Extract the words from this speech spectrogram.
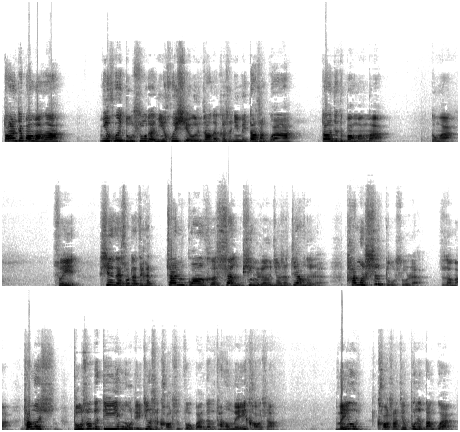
当然就帮忙啊！你会读书的，你会写文章的，可是你没当上官啊，当人家的帮忙嘛，懂吗？所以现在说的这个沾光和善聘人就是这样的人，他们是读书人，知道吗？他们读书的第一目的就是考试做官，但是他们没考上，没有考上就不能当官，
